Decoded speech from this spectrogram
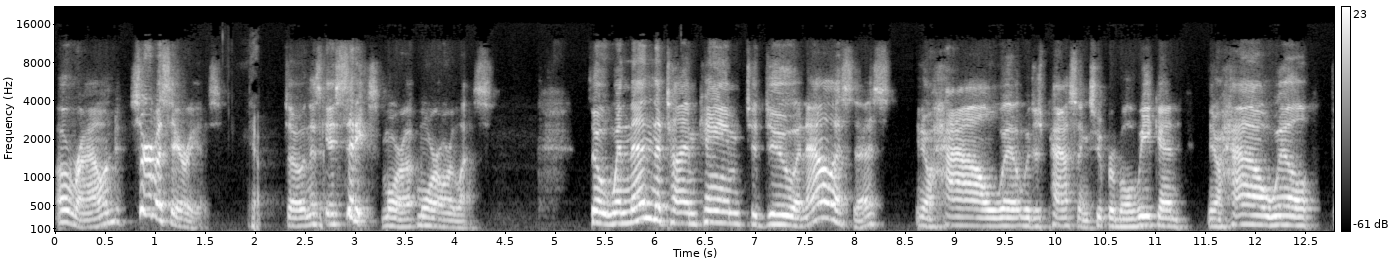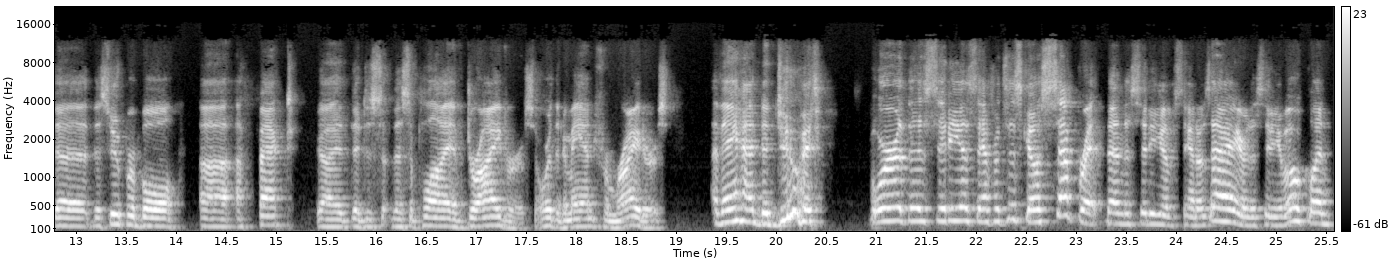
around service areas. Yep. So in this case, cities, more more or less. So when then the time came to do analysis, you know, how will we're just passing Super Bowl weekend, you know, how will the the Super Bowl uh, affect uh, the the supply of drivers or the demand from riders? They had to do it for the city of San Francisco separate than the city of San Jose or the city of Oakland.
